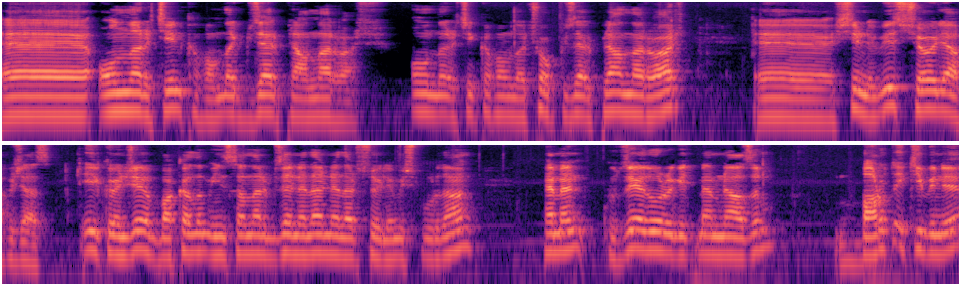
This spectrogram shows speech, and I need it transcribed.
E, onlar için kafamda güzel planlar var. Onlar için kafamda çok güzel planlar var. E, şimdi biz şöyle yapacağız. İlk önce bakalım insanlar bize neler neler söylemiş buradan. Hemen kuzeye doğru gitmem lazım. Barut ekibini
